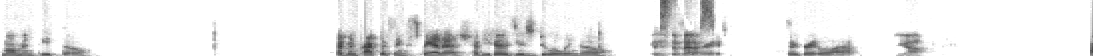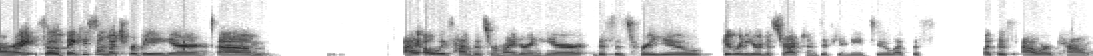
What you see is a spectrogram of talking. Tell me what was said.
Momentito. I've been practicing Spanish. Have you guys used Duolingo? It's the best. great. It's a great little app. Yeah. All right. So thank you so much for being here. Um, I always have this reminder in here. This is for you. Get rid of your distractions if you need to. Let this let this hour count.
